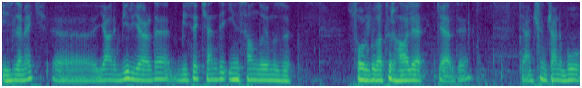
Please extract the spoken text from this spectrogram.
izlemek e, yani bir yerde bize kendi insanlığımızı sorgulatır hale geldi. Yani çünkü hani bu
